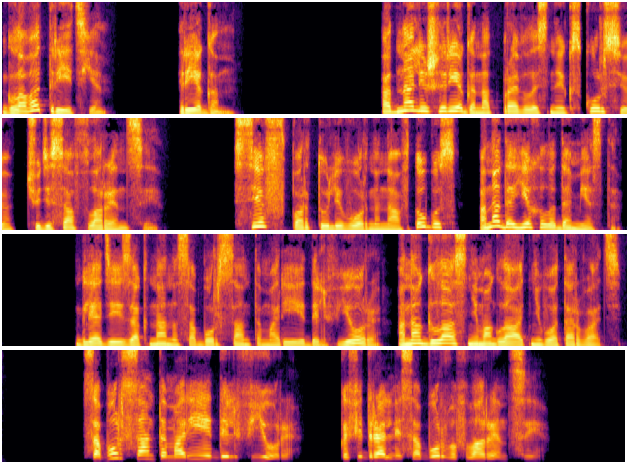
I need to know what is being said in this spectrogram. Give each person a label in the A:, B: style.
A: Глава третья. Реган. Одна лишь Реган отправилась на экскурсию «Чудеса Флоренции». Сев в порту Ливорно на автобус, она доехала до места. Глядя из окна на собор Санта-Мария-дель-Фьоре, она глаз не могла от него оторвать. Собор Санта-Мария-дель-Фьоре, кафедральный собор во Флоренции.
